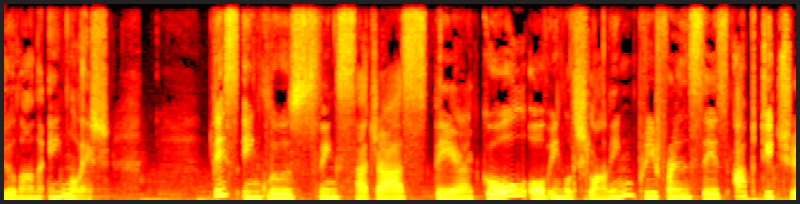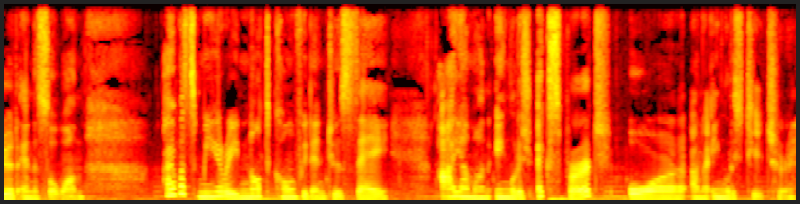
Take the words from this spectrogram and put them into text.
to learn English. This includes things such as their goal of English learning, preferences, aptitude, and so on. I was merely not confident to say, I am an English expert or an English teacher.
